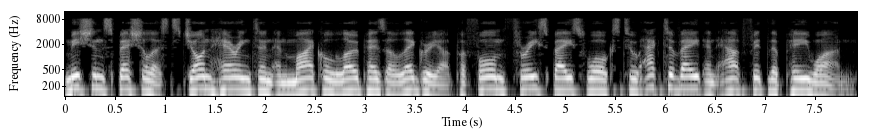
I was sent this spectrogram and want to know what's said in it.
Mission specialists John Herrington and Michael Lopez Alegria performed three spacewalks to activate and outfit the P-1.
